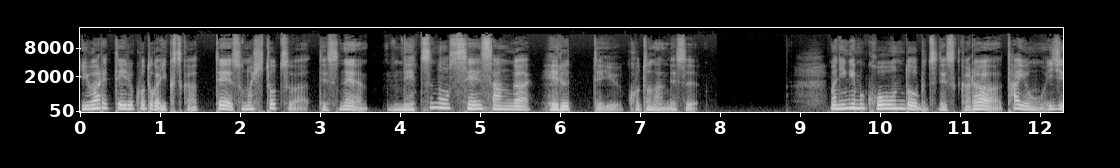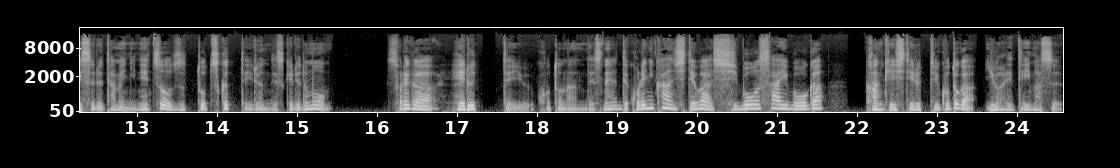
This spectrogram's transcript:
言われていることがいくつかあって、その一つはですね、熱の生産が減るっていうことなんです。まあ、人間も高温動物ですから、体温を維持するために熱をずっと作っているんですけれども、それが減るていうことなんですね。で、これに関しては脂肪細胞が関係しているっていうことが言われています。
